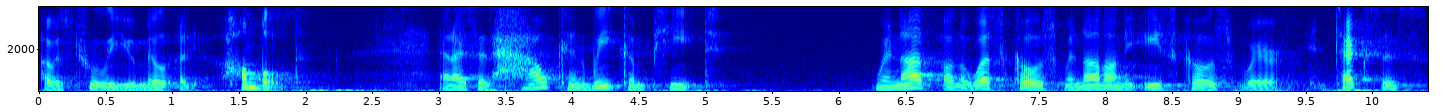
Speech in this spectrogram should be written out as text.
I was truly humil- uh, humbled. And I said, how can we compete? We're not on the West Coast, we're not on the East Coast, we're in Texas.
